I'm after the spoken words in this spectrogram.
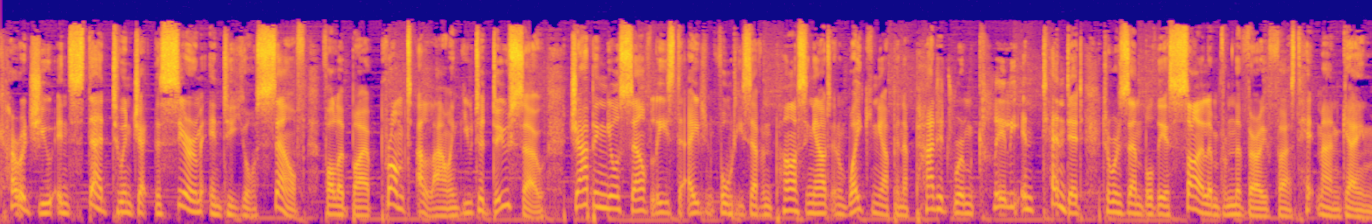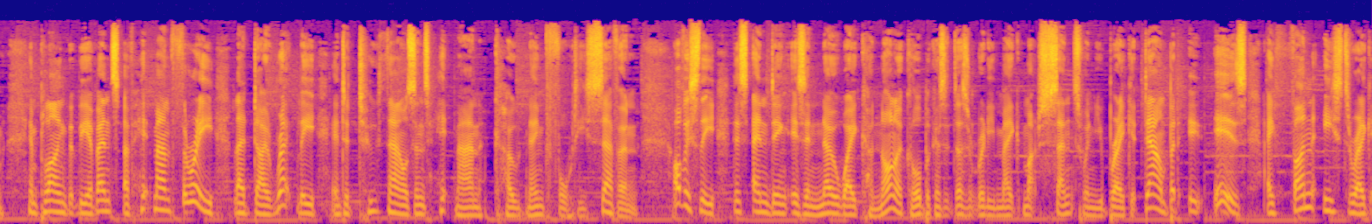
encourage you instead to inject the serum into yourself, followed by a prompt allowing you to do so. Jabbing yourself leads to Agent 47 passing out and waking up in a padded room clearly intended to resemble the asylum from the very first Hitman game, implying that the events of Hitman 3 led directly into 2000's Hitman codename 47. Obviously, this ending is in no way canonical because it doesn't really make much sense when you break it down, but it is a fun Easter egg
